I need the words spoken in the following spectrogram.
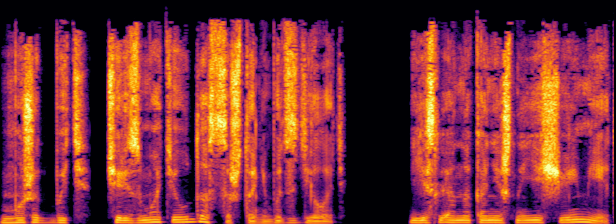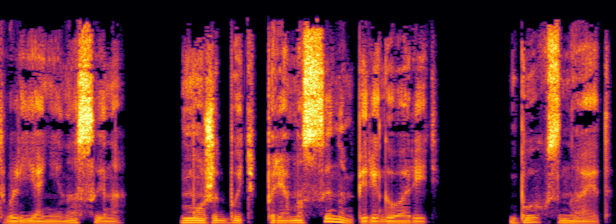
Может быть, через мать и удастся что-нибудь сделать, если она, конечно, еще имеет влияние на сына. Может быть, прямо с сыном переговорить? Бог знает.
